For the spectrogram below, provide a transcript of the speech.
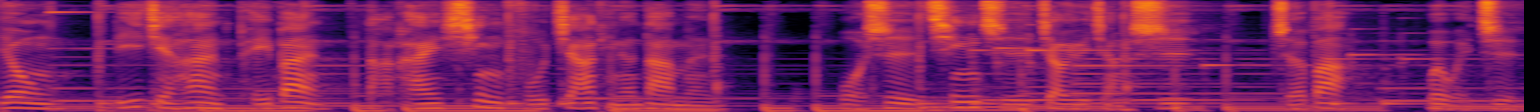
用理解和陪伴打开幸福家庭的大门。我是亲职教育讲师哲爸魏伟志。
